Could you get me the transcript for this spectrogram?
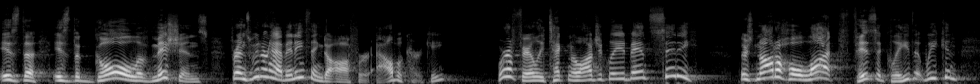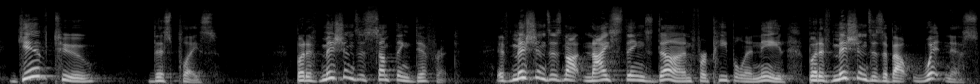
is the, is the goal of missions, friends, we don't have anything to offer Albuquerque. We're a fairly technologically advanced city. There's not a whole lot physically that we can give to this place. But if missions is something different, if missions is not nice things done for people in need, but if missions is about witness,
